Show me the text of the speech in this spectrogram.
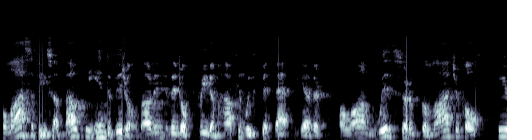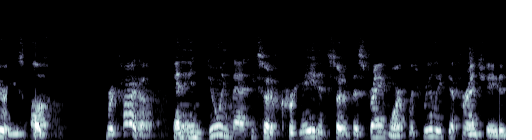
philosophies about the individual, about individual freedom. How can we fit that together along with sort of the logical theories of Ricardo? And in doing that, he sort of created sort of this framework which really differentiated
